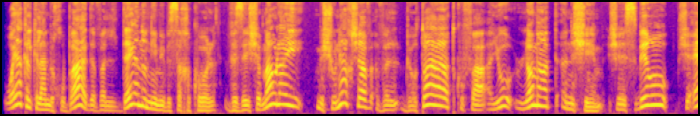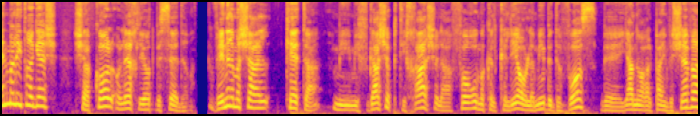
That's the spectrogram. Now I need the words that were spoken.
הוא היה כלכלן מכובד, אבל די אנונימי בסך הכל, וזה יישמע אולי משונה עכשיו, אבל באותה תקופה היו לא מעט אנשים שהסבירו שאין מה להתרגש, שהכל הולך להיות בסדר. והנה למשל קטע ממפגש הפתיחה של הפורום הכלכלי העולמי בדבוס בינואר 2007,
